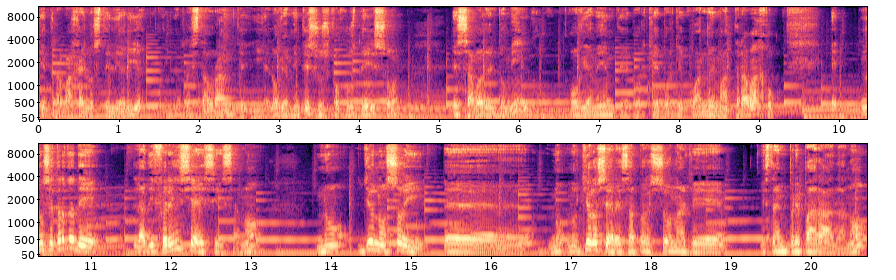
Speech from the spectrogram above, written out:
que trabaja en la hostelería, en el restaurante, y él obviamente sus focus days son el sábado y el domingo, obviamente, ¿por Porque cuando hay más trabajo. Eh, no se trata de la diferencia es esa, ¿no? No yo no soy, eh, no, no, quiero ser esa persona que está impreparada, ¿no?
